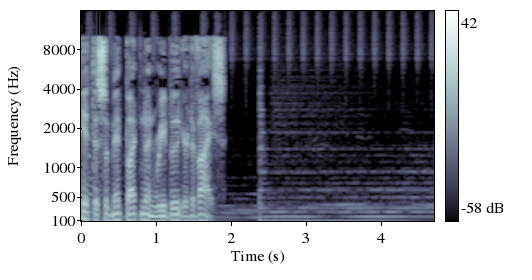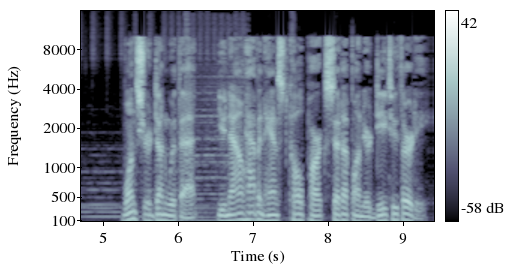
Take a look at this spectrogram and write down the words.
hit the Submit button and reboot your device. Once you're done with that, you now have enhanced call park set up on your D230.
